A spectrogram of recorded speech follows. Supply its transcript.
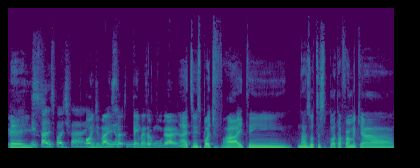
É isso. Está no Spotify. Onde mais? Tá, tem mais algum lugar? Ah, tem o Spotify, tem nas outras plataformas que a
